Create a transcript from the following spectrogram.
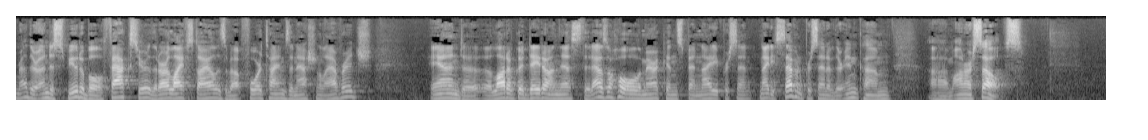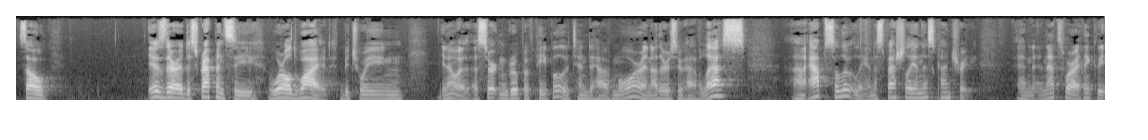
rather undisputable facts here that our lifestyle is about four times the national average. And a, a lot of good data on this that as a whole, Americans spend 90%, 97% of their income um, on ourselves. So, is there a discrepancy worldwide between you know, a, a, certain group of people who tend to have more and others who have less. Uh, absolutely, and especially in this country. And, and that's where I think the,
